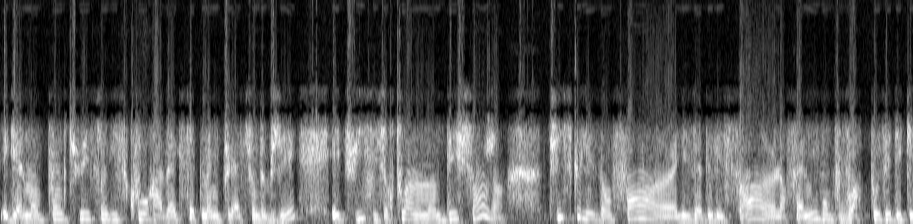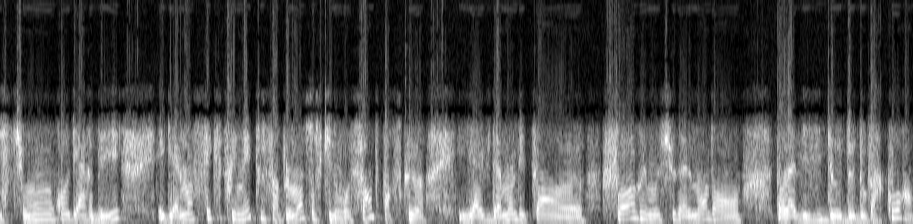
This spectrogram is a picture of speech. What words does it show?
également ponctuer son discours avec cette manipulation d'objets. Et puis c'est surtout un moment d'échange, puisque les enfants, les adolescents, leurs familles vont pouvoir poser des questions, regarder, également s'exprimer tout simplement sur ce qu'ils ressentent, parce que il y a évidemment des temps forts émotionnellement dans, dans la visite de, de nos parcours.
